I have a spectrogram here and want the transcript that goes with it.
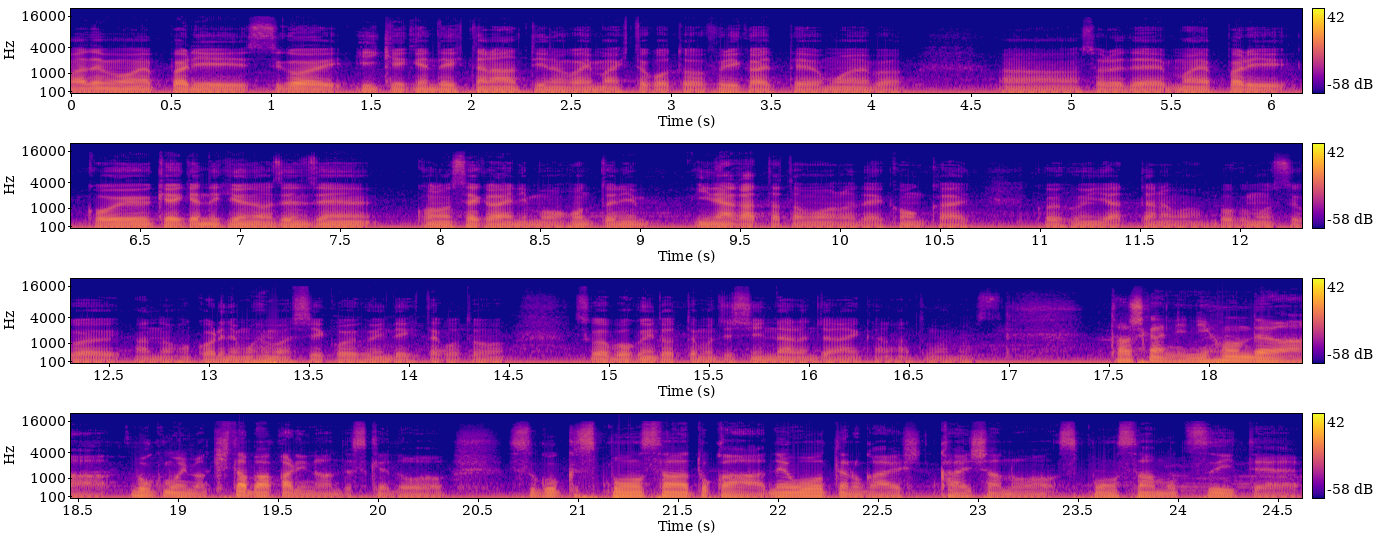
まあ、でもやっぱりすごいいい経験できたなっていうのが今一言振り返って思えばあそれで、まあ、やっぱりこういう経験できるのは全然この世界にも本当にいなかったと思うので今回こういうふうにやったのは僕もすごいあの誇りに思いますしこういうふうにできたことすごい僕にとっても自信になるんじゃないかなと思います。確かに日本では僕も今来たばかりなんですけどすごくスポンサーとか、ね、大手の会社のスポンサーもついて、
